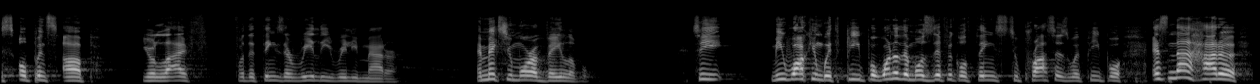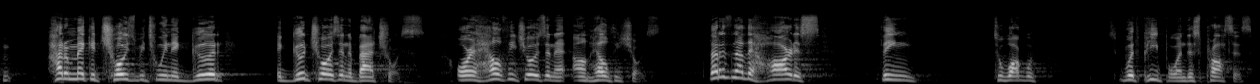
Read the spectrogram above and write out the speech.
This opens up your life for the things that really, really matter. It makes you more available. See, me walking with people, one of the most difficult things to process with people is not how to how to make a choice between a good a good choice and a bad choice or a healthy choice and an unhealthy choice. That is not the hardest thing to walk with, with people in this process.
